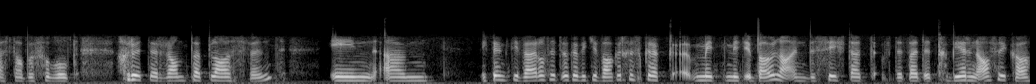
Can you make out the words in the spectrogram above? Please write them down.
as daar byvoorbeeld groter rampe plaasvind en ehm um, ek dink die wêreld het ook 'n bietjie wakker geskrik met met Ebola en besef dat dit wat dit gebeur in Afrika,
